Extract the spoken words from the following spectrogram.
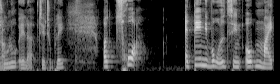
Zulu ja. eller på TV2 Play, og tror, at det er niveauet til en open mic,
